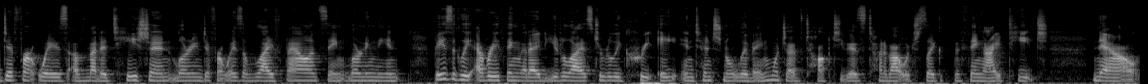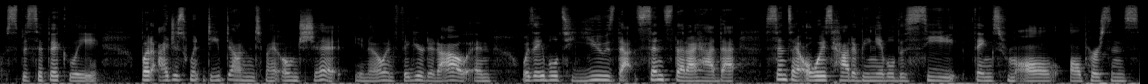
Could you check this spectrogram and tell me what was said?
different ways of meditation, learning different ways of life balancing, learning the basically everything that I'd utilize to really create intentional living, which I've talked to you guys a ton about, which is like the thing I teach now specifically. But I just went deep down into my own shit, you know, and figured it out and was able to use that sense that I had, that sense I always had of being able to see things from all all persons'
